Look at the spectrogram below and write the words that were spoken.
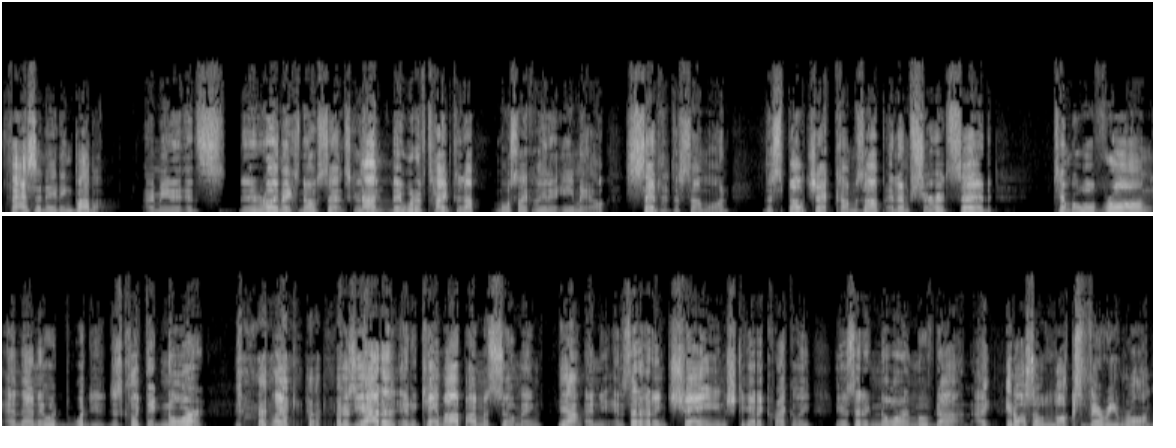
fascinating, Bubba. I mean, it's it really makes no sense because they, they would have typed it up most likely in an email, sent it to someone. The spell check comes up, and I'm sure it said Timberwolf wrong, and then it would what you just clicked ignore, like because you had it and it came up. I'm assuming, Yeah. And you, instead of hitting change to get it correctly, you just hit ignore and moved on. I, It also looks very wrong.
